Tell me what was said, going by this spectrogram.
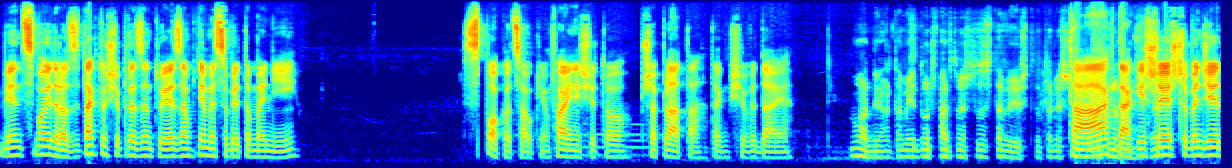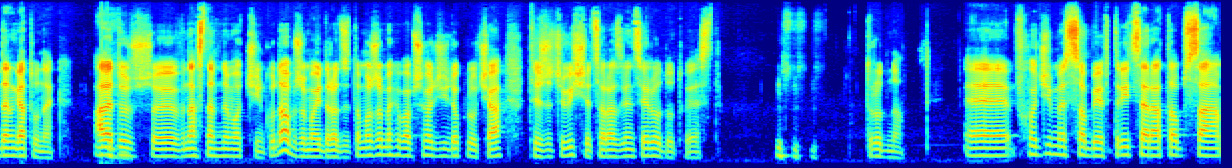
Więc moi drodzy, tak to się prezentuje. Zamkniemy sobie to menu. Spoko całkiem, fajnie się to przeplata, tak mi się wydaje. Ładnie, ale tam jedną czwartą jeszcze zostawiłeś, to tam jeszcze... Tak, tak, jeszcze, jest, jeszcze będzie jeden gatunek. Ale to już e, w następnym odcinku. Dobrze, moi drodzy, to możemy chyba przechodzić do klucia. Ty, rzeczywiście, coraz więcej ludu tu jest. Trudno. E, wchodzimy sobie w Triceratopsa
